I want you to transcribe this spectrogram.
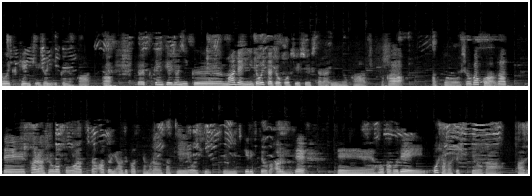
教育研究所に行くのかとか、教育研究所に行くまでにどういった情報収集したらいいのかとか、あと、小学校上がってから小学校終わった後に預かってもらう先、美味しいって見つける必要があるので、えー、放課後デイを探す必要がある。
